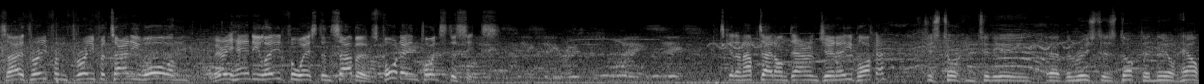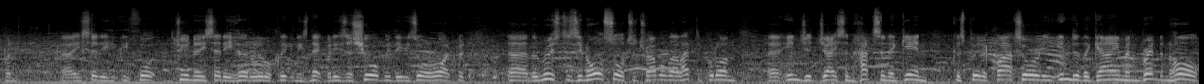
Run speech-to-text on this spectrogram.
So three from three for Tony Wall, and very handy lead for Western Suburbs. 14 points to six. Let's get an update on Darren Junee, blocker. Just talking to the uh, the Roosters doctor, Neil Halpin. Uh, he said he, he thought, Junee said he heard a little click in his neck, but he's assured me that he's all right. But uh, the Roosters in all sorts of trouble. They'll have to put on uh, injured Jason Hudson again because Peter Clark's already into the game and Brendan Hall,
